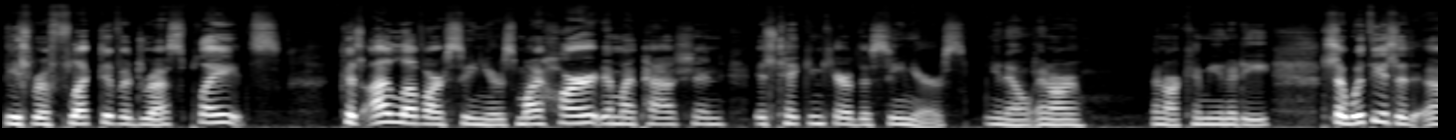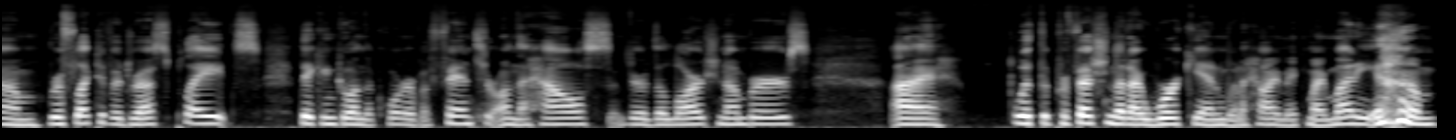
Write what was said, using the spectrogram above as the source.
these reflective address plates because I love our seniors. My heart and my passion is taking care of the seniors, you know, in our in our community. So with these um, reflective address plates, they can go on the corner of a fence or on the house. They're the large numbers. I with the profession that I work in, what, how I make my money, um,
